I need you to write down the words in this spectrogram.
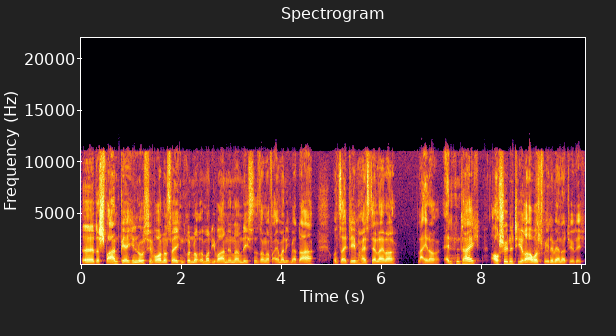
äh, das Schwanenpärchen losgeworden, aus welchen Gründen auch immer. Die waren in der nächsten Saison auf einmal nicht mehr da. Und seitdem heißt der leider, leider Ententeich. Auch schöne Tiere, aber Schwäne wäre natürlich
